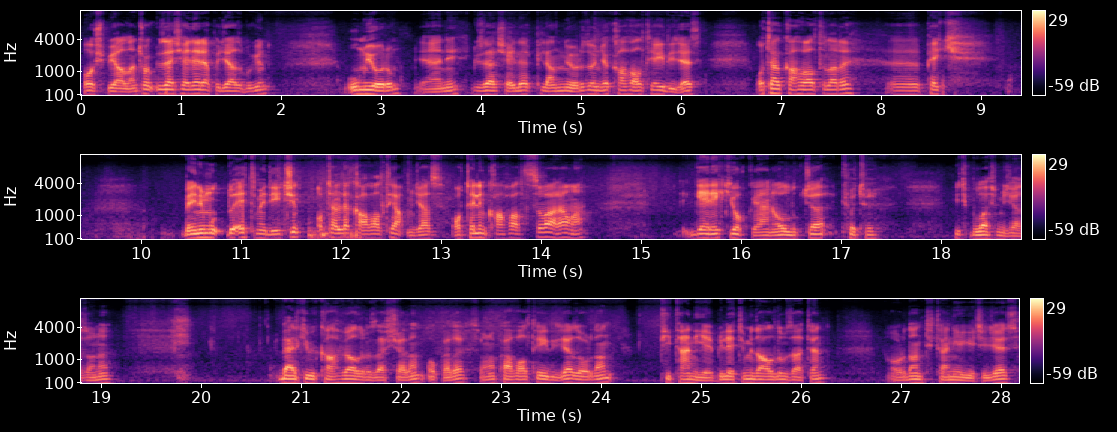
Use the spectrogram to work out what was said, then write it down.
Hoş bir alan. Çok güzel şeyler yapacağız bugün. Umuyorum yani güzel şeyler planlıyoruz. Önce kahvaltıya gideceğiz. Otel kahvaltıları e, pek beni mutlu etmediği için otelde kahvaltı yapmayacağız. Otelin kahvaltısı var ama gerek yok yani oldukça kötü. Hiç bulaşmayacağız ona. Belki bir kahve alırız aşağıdan o kadar. Sonra kahvaltıya gideceğiz. Oradan Titaniye. Biletimi de aldım zaten. Oradan Titaniye geçeceğiz.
